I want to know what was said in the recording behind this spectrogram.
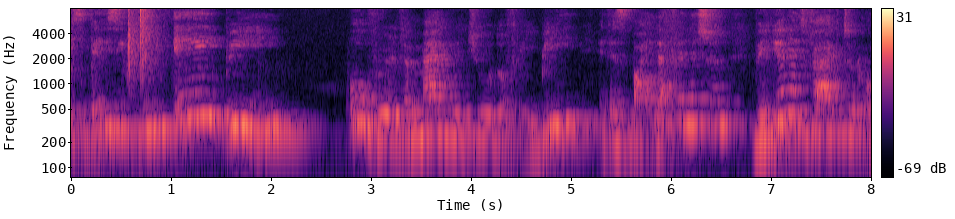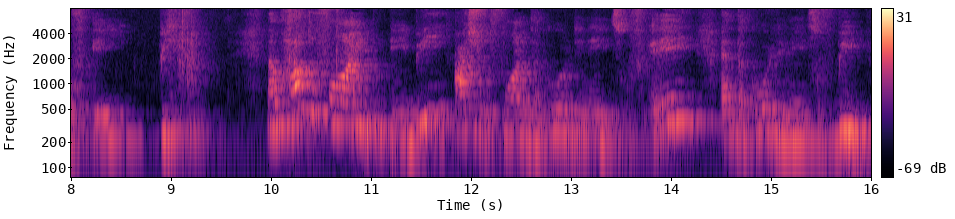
is basically AB over the magnitude of AB. It is by definition the unit vector of AB. Now how to find AB? I should find the coordinates of A and the coordinates of B.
